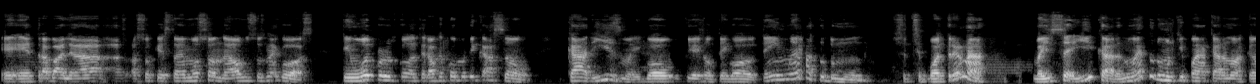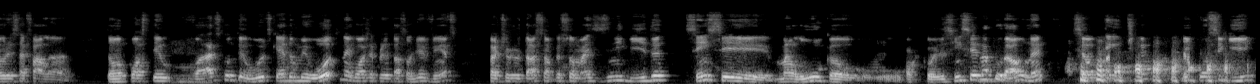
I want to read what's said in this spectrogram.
é, é, trabalhar a, a, sua questão emocional nos seus negócios. Tem um outro produto colateral que é comunicação. Carisma, igual o Cleiton tem, igual eu tenho, não é para todo mundo. Você pode treinar. Mas isso aí, cara, não é todo mundo que põe a cara numa câmera e sai falando. Então, eu posso ter vários conteúdos que é do meu outro negócio de apresentação de eventos para te ajudar a ser uma pessoa mais desinibida, sem ser maluca ou qualquer coisa assim, ser natural, né? Ser autêntica e conseguir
